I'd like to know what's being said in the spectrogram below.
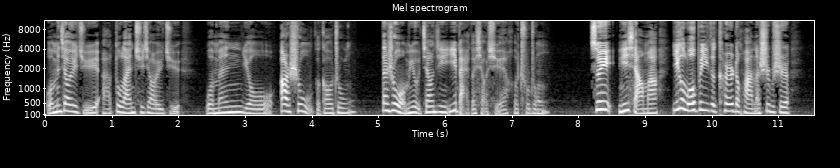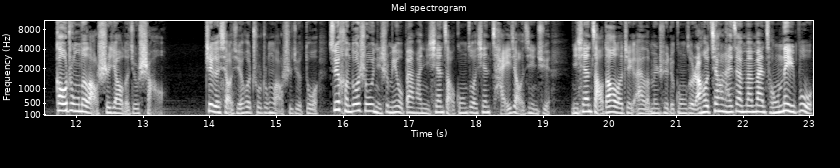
我们教育局啊，杜兰区教育局，我们有二十五个高中，但是我们有将近一百个小学和初中。所以你想嘛，一个萝卜一个坑儿的话呢，是不是高中的老师要的就少？这个小学和初中老师就多，所以很多时候你是没有办法，你先找工作，先踩一脚进去，你先找到了这个 elementary 的工作，然后将来再慢慢从内部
